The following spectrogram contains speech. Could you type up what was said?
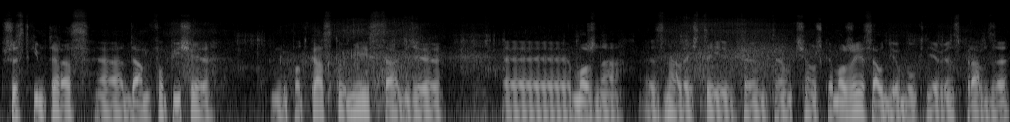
wszystkim teraz. Dam w opisie podcastu miejsca, gdzie e, można znaleźć tę, tę książkę. Może jest audiobook, nie wiem, sprawdzę.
